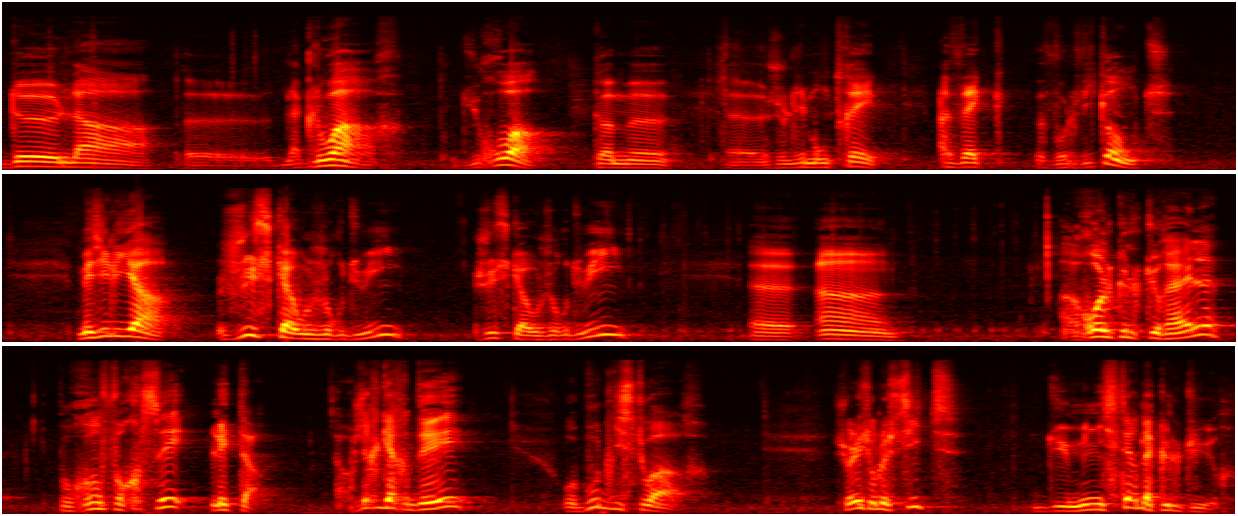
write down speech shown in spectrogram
de la, euh, la, gloire du roi, comme euh, euh, je l'ai montré avec Volvicomte. Mais il y a jusqu'à aujourd'hui, jusqu'à aujourd'hui, un, un rôle culturel pour renforcer l'État. Alors j'ai regardé au bout de l'histoire. Je suis allé sur le site du ministère de la Culture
